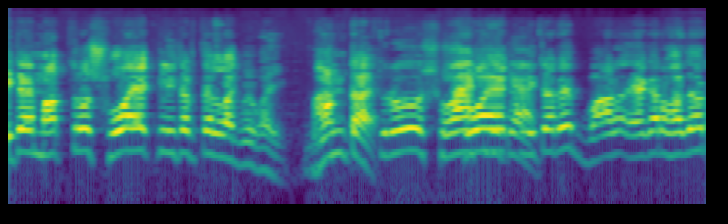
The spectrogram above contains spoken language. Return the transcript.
এটায় মাত্র সোয়া এক লিটার তেল লাগবে ভাই ঘন্টায়। মাত্র সোয়া এক সোয়া এক লিটার। লিটারে বারো এগারো হাজার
